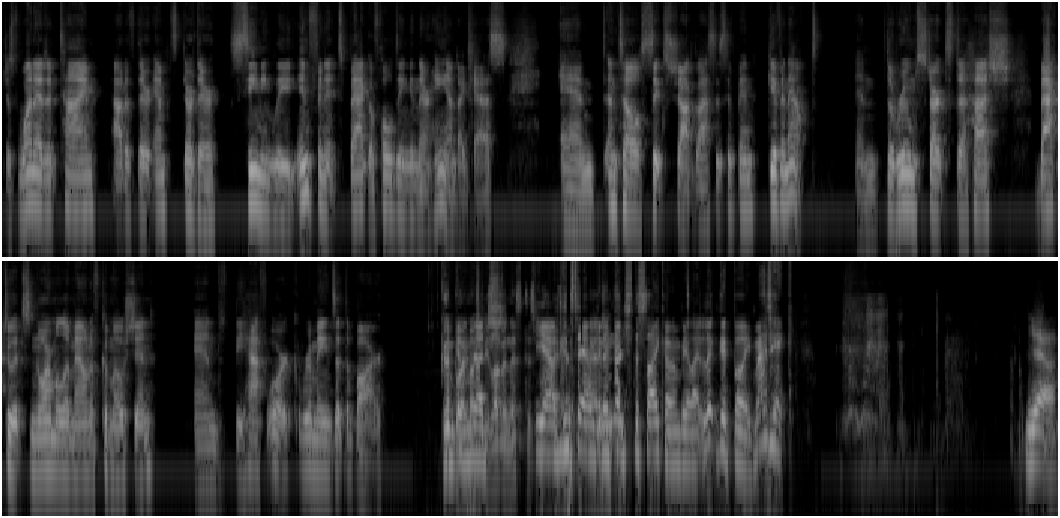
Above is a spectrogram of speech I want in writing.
just one at a time, out of their empty or their seemingly infinite bag of holding in their hand, I guess and until six shot glasses have been given out. And the room starts to hush back to its normal amount of commotion, and the half orc remains at the bar. Good I'm boy must nudge- be loving this display. Yeah, I was going to say, I'm going to nudge the psycho and be like, look, good boy, magic. Yeah,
